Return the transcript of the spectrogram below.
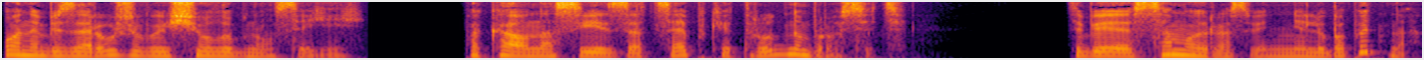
Он обезоруживающе улыбнулся ей. Пока у нас есть зацепки, трудно бросить. Тебе самой разве не любопытно?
